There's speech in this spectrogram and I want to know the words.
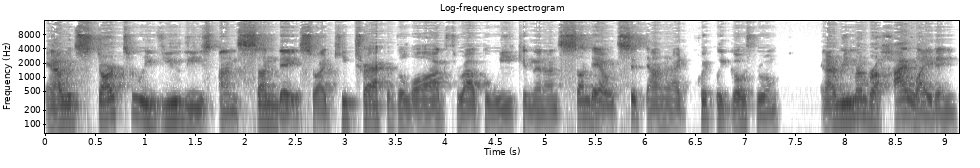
And I would start to review these on Sundays. So I'd keep track of the log throughout the week. And then on Sunday, I would sit down and I'd quickly go through them. And I remember highlighting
